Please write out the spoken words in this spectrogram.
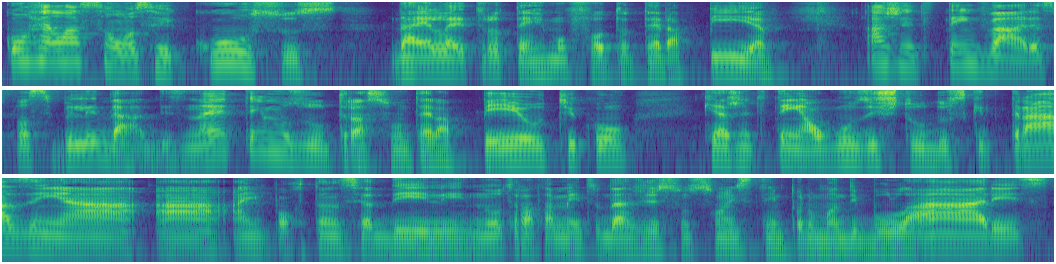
Com relação aos recursos da eletrotermofototerapia, a gente tem várias possibilidades, né? Temos o ultrassom terapêutico, que a gente tem alguns estudos que trazem a, a, a importância dele no tratamento das disfunções temporomandibulares.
